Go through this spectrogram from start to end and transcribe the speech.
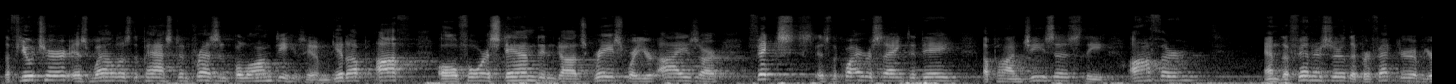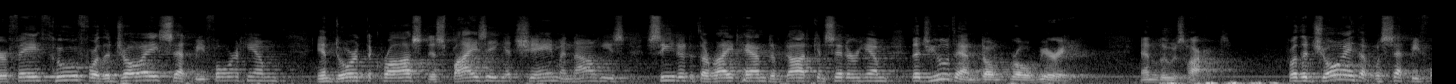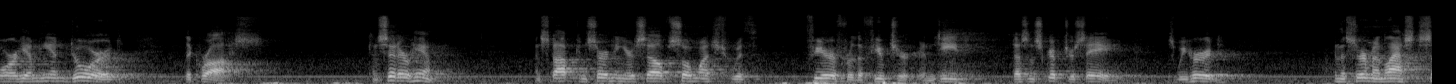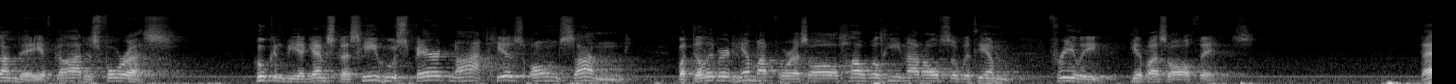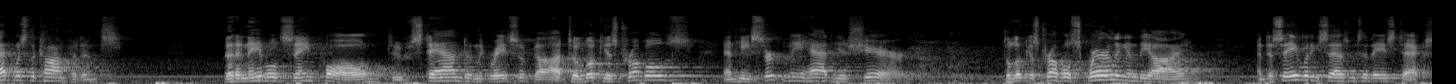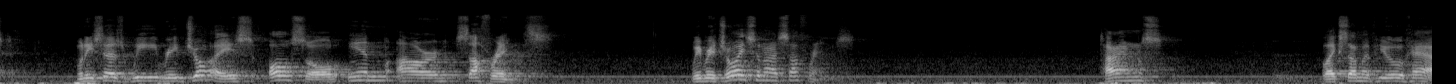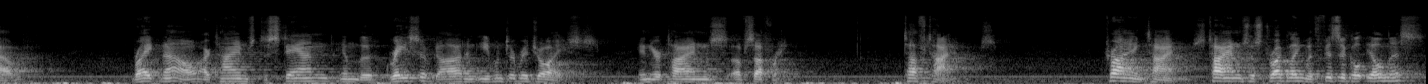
The future, as well as the past and present, belong to Him. Get up off all four, stand in God's grace where your eyes are fixed, as the choir sang today, upon Jesus, the author and the finisher, the perfecter of your faith, who, for the joy set before Him, endured the cross, despising its shame, and now He's seated at the right hand of God. Consider Him that you then don't grow weary and lose heart. For the joy that was set before him, he endured the cross. Consider him and stop concerning yourself so much with fear for the future. Indeed, doesn't Scripture say, as we heard in the sermon last Sunday, if God is for us, who can be against us? He who spared not his own Son, but delivered him up for us all, how will he not also with him freely give us all things? That was the confidence that enabled St. Paul to stand in the grace of God, to look his troubles, and he certainly had his share, to look his troubles squarely in the eye, and to say what he says in today's text when he says, We rejoice also in our sufferings. We rejoice in our sufferings. Times like some of you have right now are times to stand in the grace of God and even to rejoice in your times of suffering. Tough times, trying times, times of struggling with physical illness,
